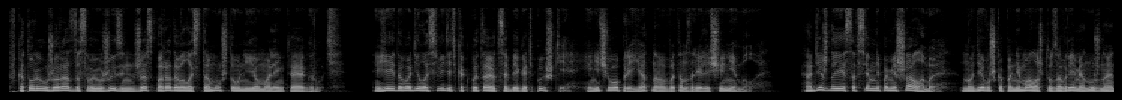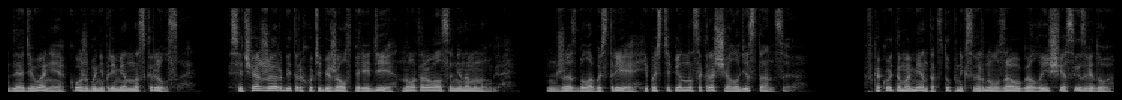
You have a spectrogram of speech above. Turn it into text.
В который уже раз за свою жизнь Джесс порадовалась тому, что у нее маленькая грудь. Ей доводилось видеть, как пытаются бегать пышки, и ничего приятного в этом зрелище не было. Одежда ей совсем не помешала бы, но девушка понимала, что за время, нужное для одевания, кож бы непременно скрылся. Сейчас же арбитр хоть и бежал впереди, но оторвался ненамного. Джесс была быстрее и постепенно сокращала дистанцию. В какой-то момент отступник свернул за угол и исчез из виду,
